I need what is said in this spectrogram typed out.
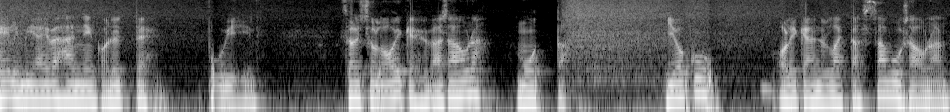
helmi jäi vähän niin kuin nyt puihin. Se olisi ollut oikein hyvä sauna, mutta joku oli käynyt laittaa savusaunan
